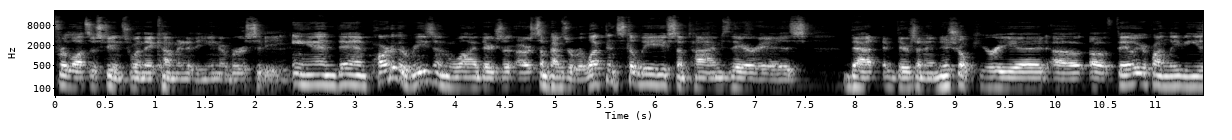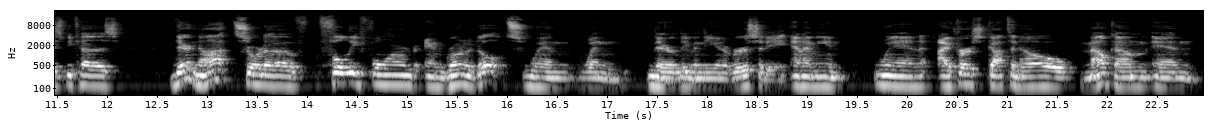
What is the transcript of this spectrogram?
for lots of students when they come into the university and then part of the reason why there's a, are sometimes a reluctance to leave sometimes there is that there's an initial period of, of failure upon leaving is because they're not sort of fully formed and grown adults when when they're leaving the university and i mean when i first got to know malcolm and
